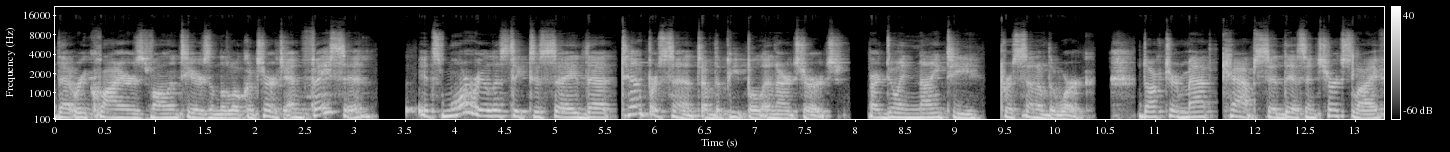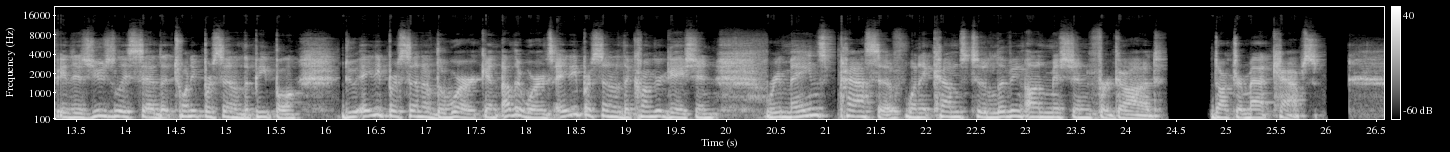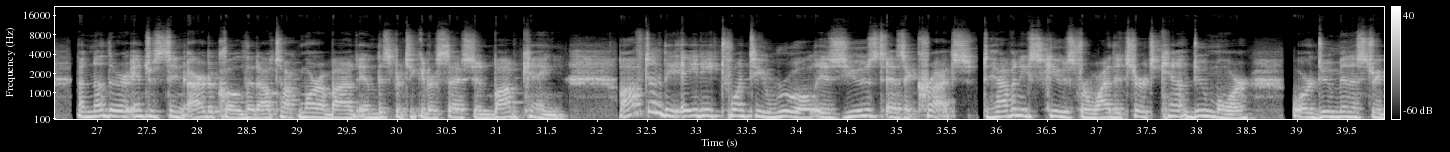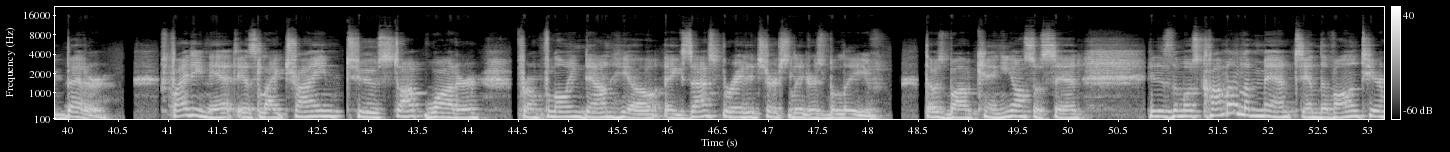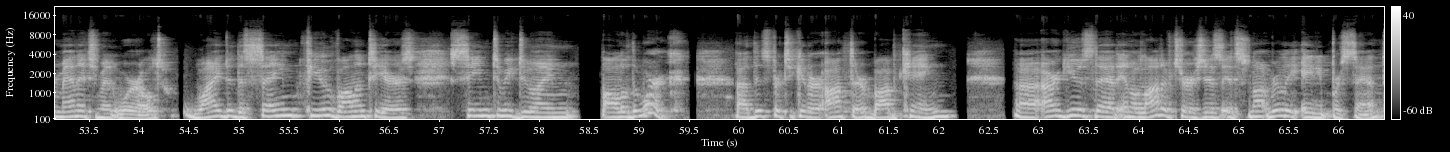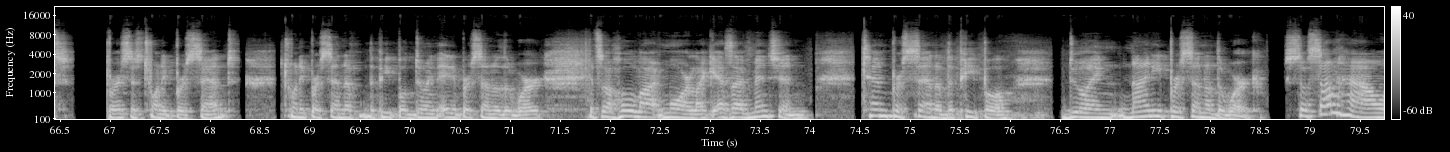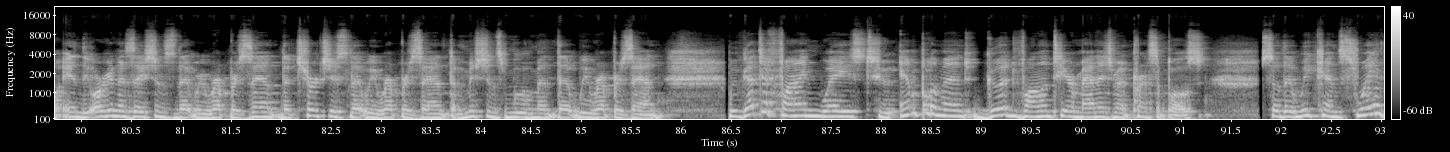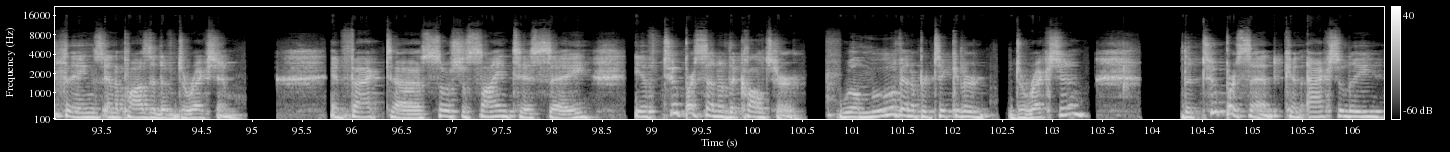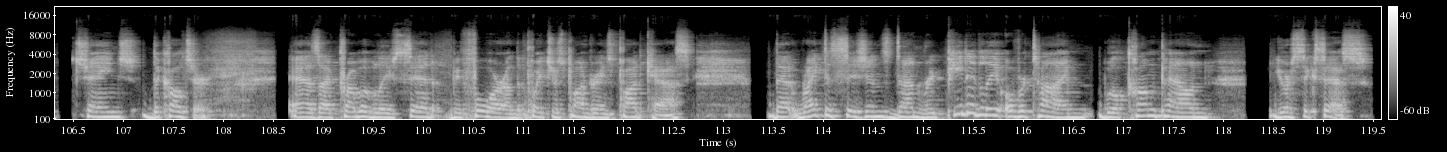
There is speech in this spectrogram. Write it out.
that requires volunteers in the local church. And face it, it's more realistic to say that 10% of the people in our church are doing 90 percent of the work. Dr. Matt Capps said this In church life, it is usually said that 20% of the people do 80% of the work. In other words, 80% of the congregation remains passive when it comes to living on mission for God. Dr. Matt Capps. Another interesting article that I'll talk more about in this particular session Bob King. Often the 80 20 rule is used as a crutch to have an excuse for why the church can't do more or do ministry better. Fighting it is like trying to stop water from flowing downhill, exasperated church leaders believe. That was Bob King. He also said, It is the most common lament in the volunteer management world. Why do the same few volunteers seem to be doing all of the work? Uh, this particular author, Bob King, uh, argues that in a lot of churches, it's not really 80% versus 20%, 20% of the people doing 80% of the work. It's a whole lot more. Like, as I've mentioned, 10% of the people doing 90% of the work. So, somehow, in the organizations that we represent, the churches that we represent, the missions movement that we represent, we've got to find ways to implement good volunteer management principles so that we can swing things in a positive direction. In fact, uh, social scientists say if 2% of the culture will move in a particular direction, the 2% can actually change the culture. As I probably said before on the Poitras Ponderings podcast, that right decisions done repeatedly over time will compound your success.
